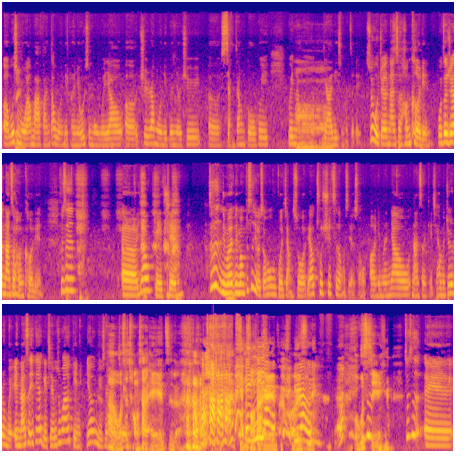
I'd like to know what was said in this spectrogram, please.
呃，为什么我要麻烦到我女朋友？为什么我要呃去让我女朋友去呃想这样多，会会那么压力什么之类？所以我觉得男生很可怜，我就觉得男生很可怜，就是呃要给钱，就是你们你们不是有时候如果讲说要出去吃东西的时候，呃你们要男生给钱，他们就认为哎男生一定要给钱，为什么要给你要女生？啊，我是崇尚 A A 制的，哎一样一样，我不行，就是呃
